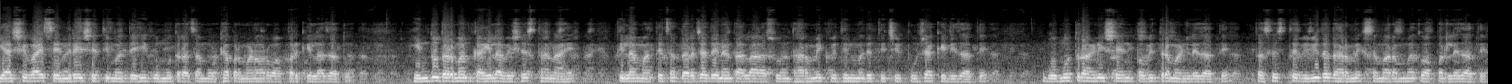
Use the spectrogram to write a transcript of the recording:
याशिवाय सेंद्रिय शेतीमध्येही गोमूत्राचा मोठ्या प्रमाणावर वापर केला जातो. हिंदू धर्मात गायीला विशेष स्थान आहे. तिला मातेचा दर्जा देण्यात आला असून धार्मिक विधींमध्ये तिची पूजा केली जाते. गोमूत्र आणि शेण पवित्र मानले जाते. तसेच ते विविध धार्मिक समारंभात वापरले जाते.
